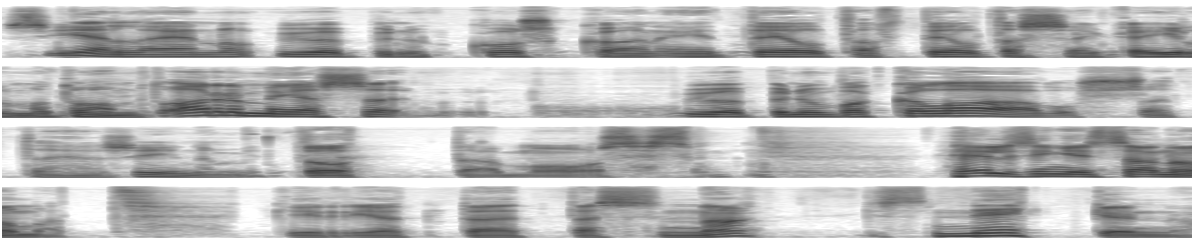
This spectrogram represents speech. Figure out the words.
Siellä en ole yöpynyt koskaan, ei teltassa, teltassa eikä ilmatoa, mutta armeijassa yöpynyt vaikka laavussa, että eihän siinä mitään. Totta, Mooses. Helsingin Sanomat kirjoittaa, että snack, Snäckön,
